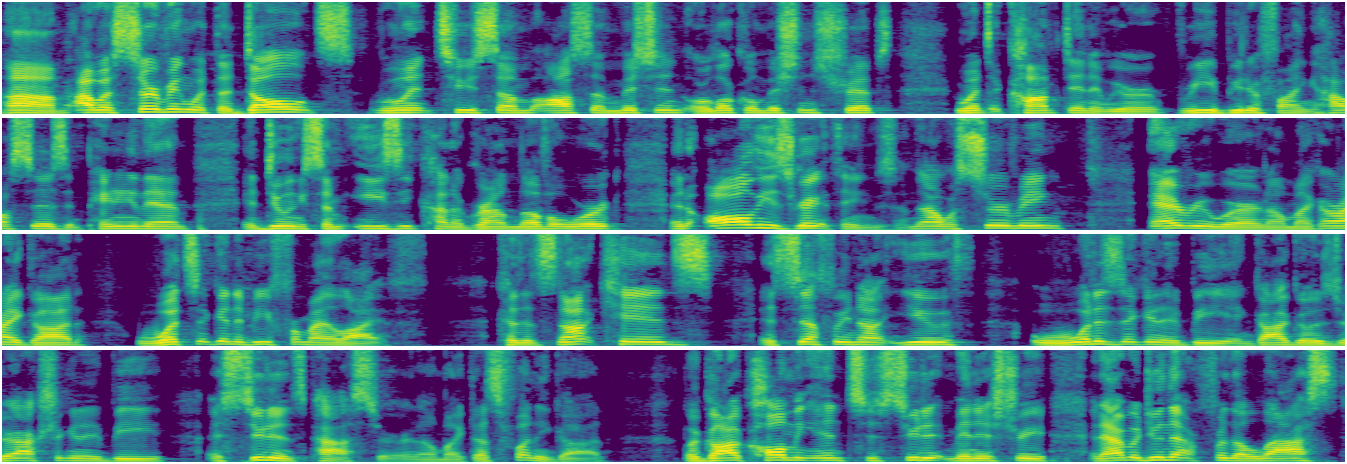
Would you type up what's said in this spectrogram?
Um, I was serving with adults. We went to some awesome mission or local mission trips. We went to Compton and we were re-beautifying houses and painting them and doing some easy kind of ground level work and all these great things. And I was serving everywhere. And I'm like, all right, God, what's it going to be for my life? Because it's not kids, it's definitely not youth. What is it going to be? And God goes, You're actually going to be a student's pastor. And I'm like, That's funny, God. But God called me into student ministry, and I've been doing that for the last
